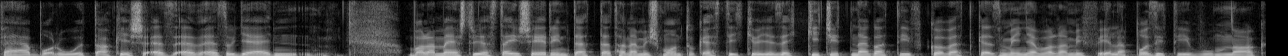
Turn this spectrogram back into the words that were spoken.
felborultak, és ez, ez, ez ugye egy, valamelyest ugye ezt te is érintetted, ha nem is mondtuk ezt így ki, hogy ez egy kicsit negatív következménye valamiféle pozitívumnak,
